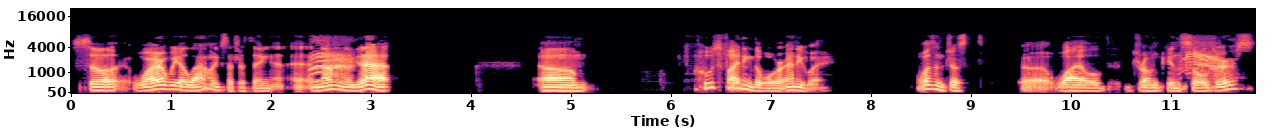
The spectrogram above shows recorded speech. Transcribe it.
So why are we allowing such a thing? And not only that, um, who's fighting the war anyway? It wasn't just uh, wild, drunken soldiers.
